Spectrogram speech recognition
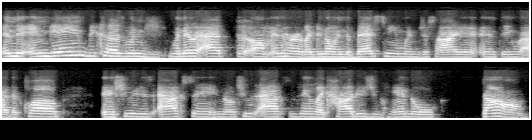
in the end game because when when they were at the um in her like you know in the bed scene when Josiah and thing were at the club and she was just asking, you know, she was asking things like, "How did you handle Dom?"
